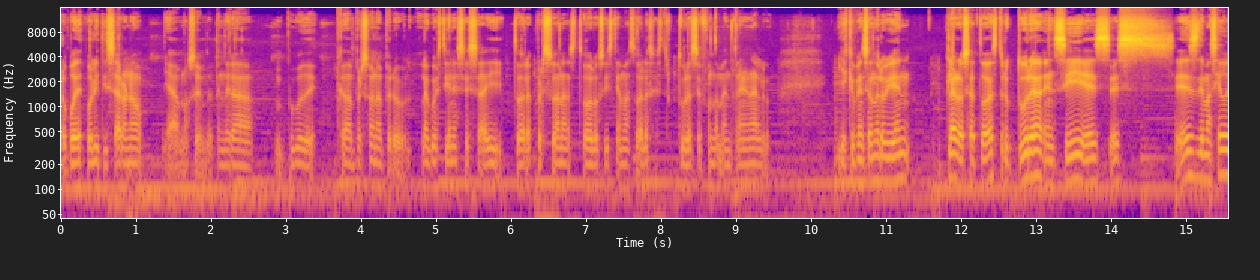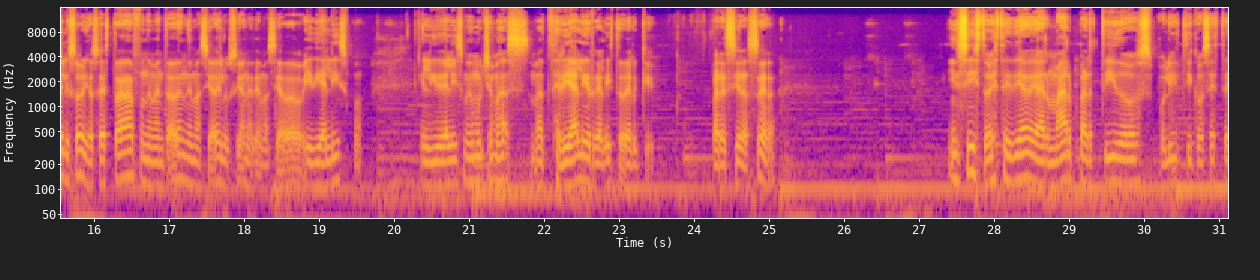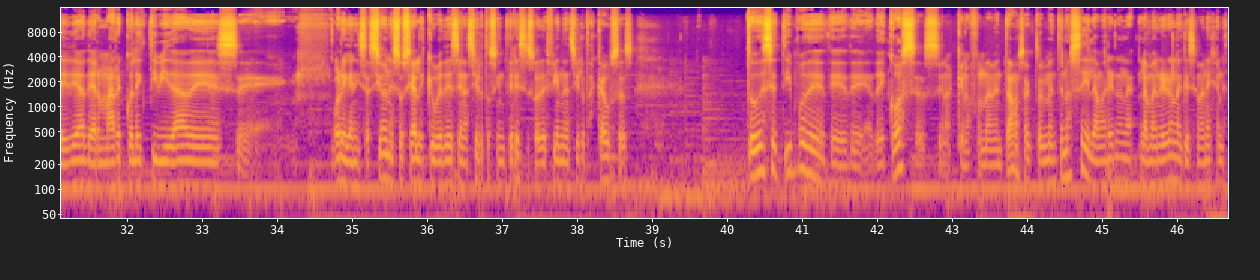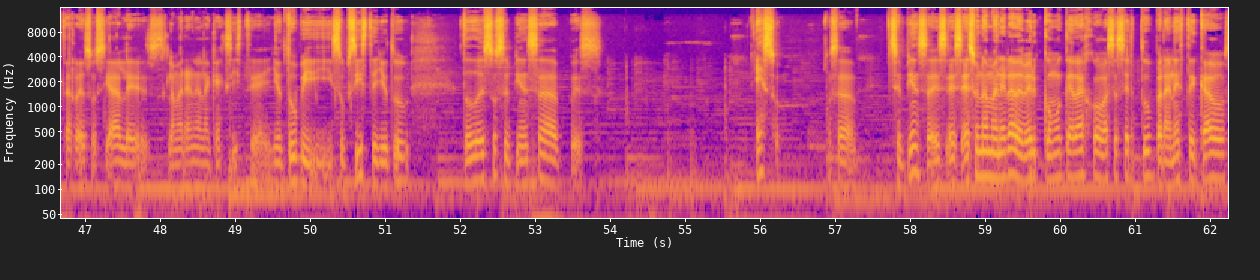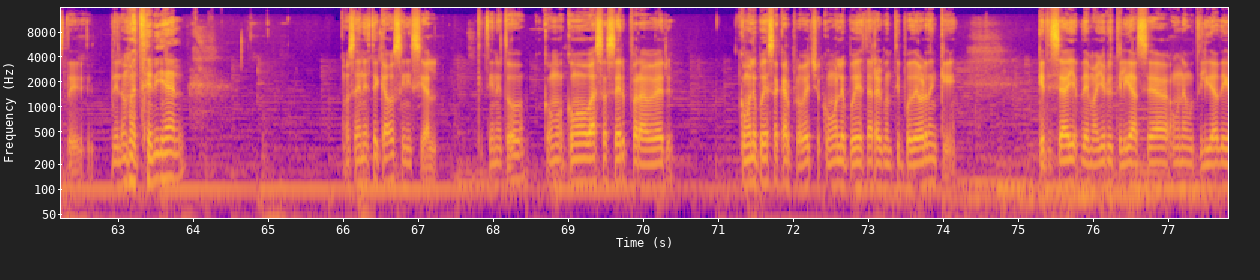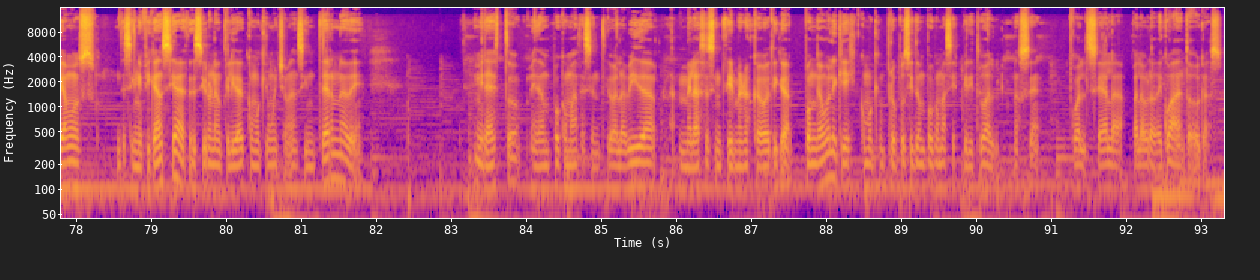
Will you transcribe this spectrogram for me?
lo puedes politizar o no, ya no sé, dependerá un poco de cada persona, pero la cuestión es esa ahí, todas las personas, todos los sistemas, todas las estructuras se fundamentan en algo. Y es que pensándolo bien, claro, o sea, toda estructura en sí es, es, es demasiado ilusoria, o sea, está fundamentada en demasiadas ilusiones, demasiado idealismo. El idealismo es mucho más material y realista de lo que pareciera ser. Insisto, esta idea de armar partidos políticos, esta idea de armar colectividades, eh, organizaciones sociales que obedecen a ciertos intereses o defienden ciertas causas, todo ese tipo de, cosas en las que nos fundamentamos actualmente, no sé, la manera, en la, la, manera en la que se manejan estas redes sociales, la manera en la que existe YouTube y subsiste YouTube, todo eso se piensa, pues, eso, o sea, se piensa, es, es, una manera de ver cómo carajo vas a ser tú para en este caos de, lo material. O sea, en este caos inicial que tiene todo, ¿cómo, cómo vas a hacer para ver cómo le puedes sacar provecho, cómo le puedes dar algún tipo de orden que, que te sea de mayor utilidad, sea una utilidad, digamos, de significancia, es decir, una utilidad como que mucho más interna de mira, esto me da un poco más de sentido a la vida, me la hace sentir menos caótica. Pongámosle que es como que un propósito un poco más espiritual, no sé cuál sea la palabra adecuada en todo caso.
